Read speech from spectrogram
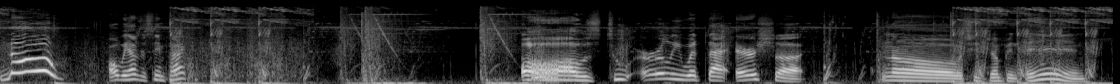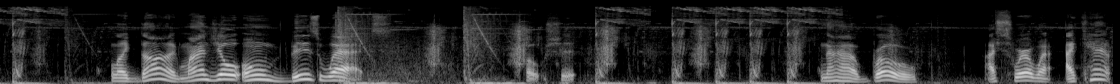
No! Oh, we have the same pack? Oh, I was too early with that air shot. No, she's jumping in. Like, dog, mind your own bizwax. Oh, shit. Nah, bro. I swear when I can't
